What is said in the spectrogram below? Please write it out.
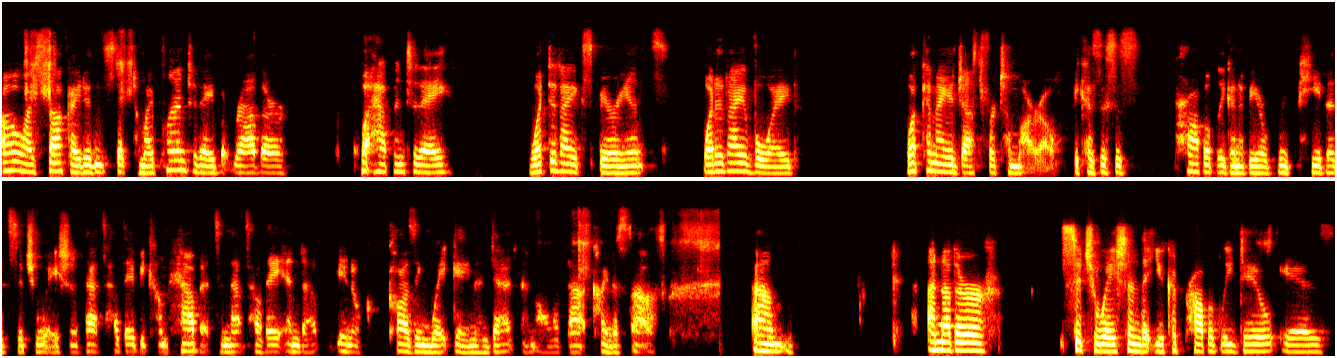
oh i suck i didn't stick to my plan today but rather what happened today? What did i experience? What did i avoid? What can i adjust for tomorrow? Because this is probably going to be a repeated situation. That's how they become habits and that's how they end up you know causing weight gain and debt and all of that kind of stuff um, another situation that you could probably do is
